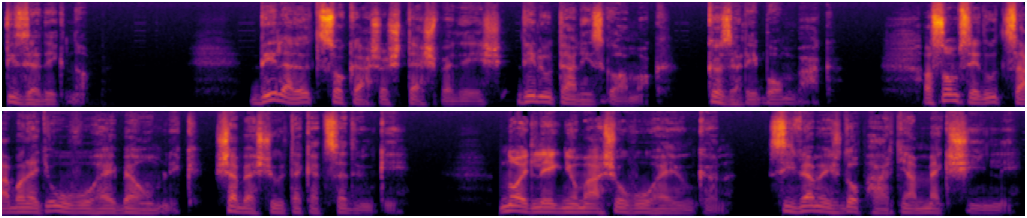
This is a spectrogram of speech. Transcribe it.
Tizedik nap. Délelőtt szokásos testpedés, délután izgalmak, közeli bombák. A szomszéd utcában egy óvóhely beomlik, sebesülteket szedünk ki. Nagy légnyomás óvóhelyünkön. Szívem és dobhártyám megsínyli.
